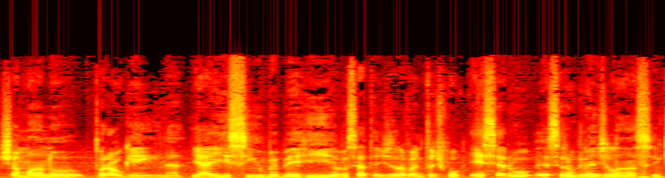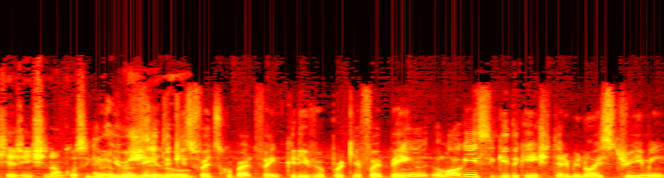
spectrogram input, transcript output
chamando por alguém, né? E aí sim o bebê ria e você atende o telefone. Então, tipo, esse era o, esse era o grande lance que a gente não conseguiu E o jeito no... que isso foi descoberto foi incrível, porque foi bem. Logo em seguida que a gente terminou o streaming,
